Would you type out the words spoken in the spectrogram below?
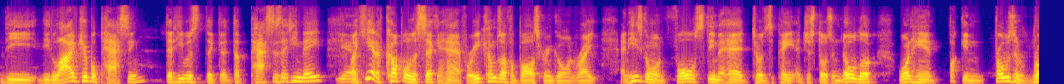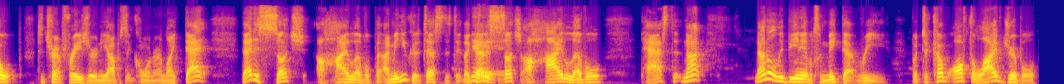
the the live dribble passing that he was like the, the passes that he made. Yeah. Like he had a couple in the second half where he comes off a ball screen going right and he's going full steam ahead towards the paint and just throws a no look, one hand fucking frozen rope to Trent Frazier in the opposite mm. corner. And like that, that is such a high level. I mean, you could attest this to like yeah, that is yeah, such a high level pass. That not not only being able to make that read, but to come off the live dribble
